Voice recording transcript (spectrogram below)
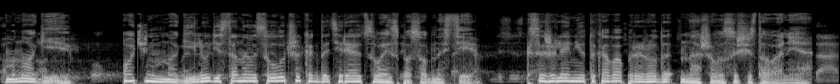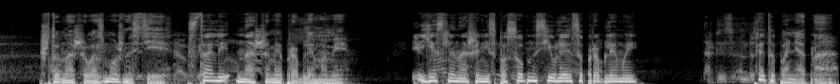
Многие, очень многие люди становятся лучше, когда теряют свои способности. К сожалению, такова природа нашего существования, что наши возможности стали нашими проблемами. Если наша неспособность является проблемой, это понятно.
